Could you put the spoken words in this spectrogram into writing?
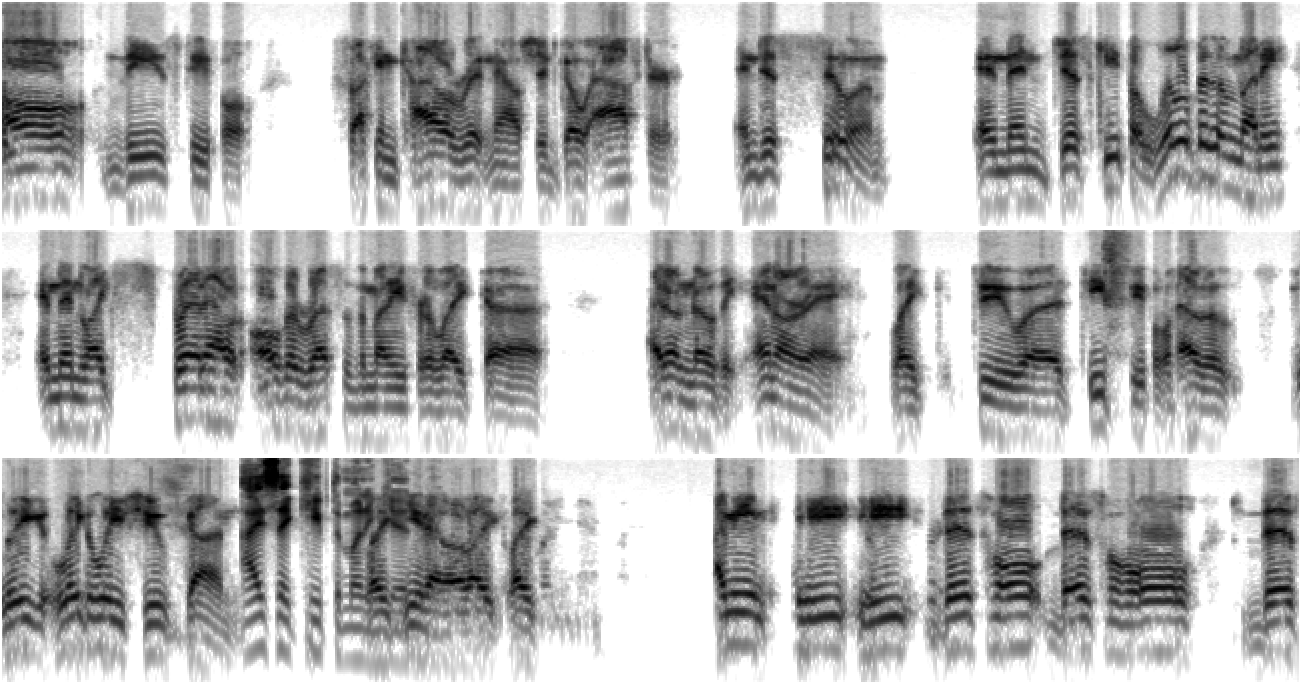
all these people, fucking Kyle Rittenhouse should go after and just sue him and then just keep a little bit of money and then like spread out all the rest of the money for like uh I don't know the NRA like to uh teach people how to leg- legally shoot guns I say keep the money, like kid. you know like like I mean he he this whole this whole this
